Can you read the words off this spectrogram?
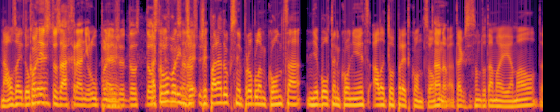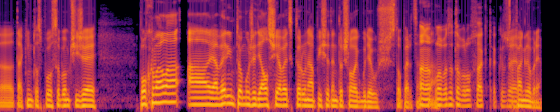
naozaj dobre. Koniec to zachránil úplne. Že do, Ako hovorím, že, že paradoxne problém konca nebol ten koniec, ale to pred koncom. Ano. A takže som to tam aj ja mal t- takýmto spôsobom. Čiže pochvala a ja verím tomu, že ďalšia vec, ktorú napíše tento človek, bude už 100%. Áno, lebo toto bolo fakt. Akože... Fakt dobre.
